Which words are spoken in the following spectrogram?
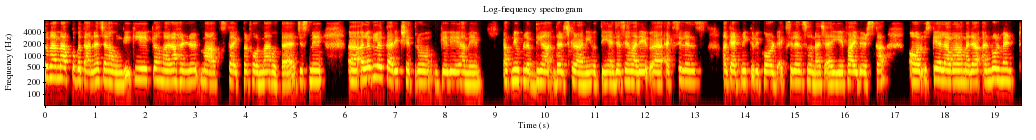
तो मैम, मैं आपको बताना चाहूँगी कि एक हमारा हंड्रेड मार्क्स का एक परफॉर्मा होता है जिसमें अलग अलग कार्य क्षेत्रों के लिए हमें अपनी उपलब्धियाँ दर्ज करानी होती हैं। जैसे हमारे एक्सीलेंस अकेडमिक रिकॉर्ड एक्सीलेंस होना चाहिए फाइव इयर्स का और उसके अलावा हमारा एनरोलमेंट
